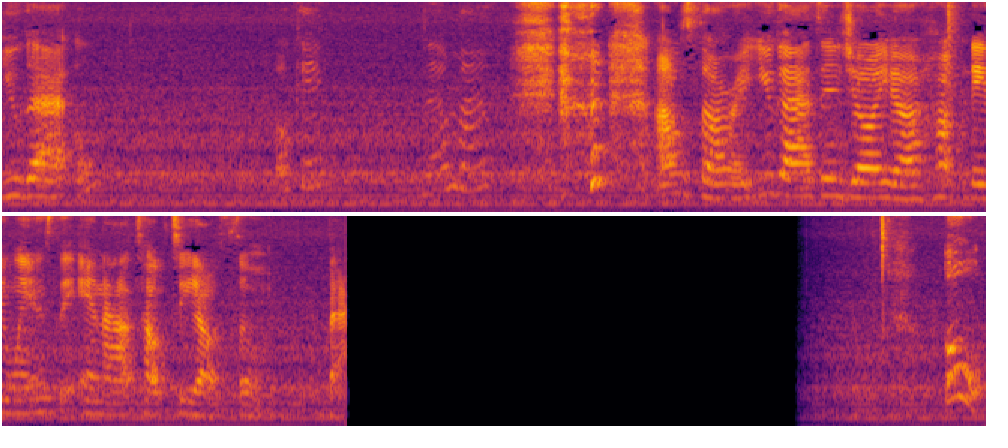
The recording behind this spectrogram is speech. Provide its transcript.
you got oh, okay I'm sorry. You guys enjoy your hump day Wednesday and I'll talk to y'all soon. Bye. Oh,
